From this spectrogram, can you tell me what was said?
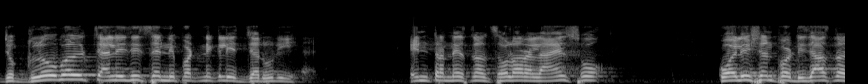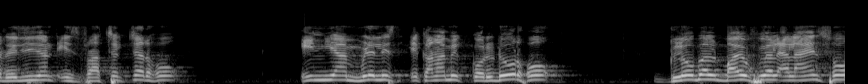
जो ग्लोबल चैलेंजेस से निपटने के लिए ज़रूरी है। इंटरनेशनल सोलर अलायंस हो coalition for disaster resilient infrastructure हो, India middle east economic corridor हो, ग्लोबल बायोफ्यूल अलायंस हो,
